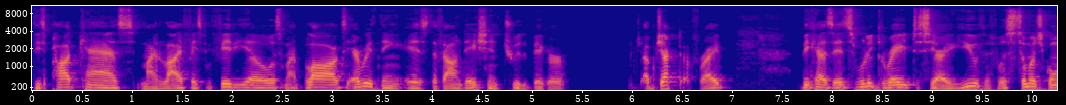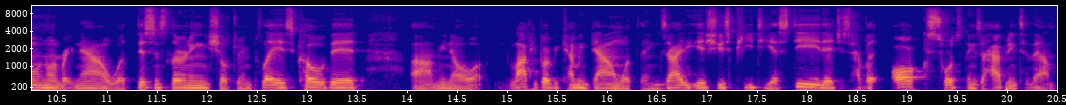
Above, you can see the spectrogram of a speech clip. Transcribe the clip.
these podcasts, my live Facebook videos, my blogs, everything is the foundation to the bigger objective, right? Because it's really great to see our youth. There's so much going on right now with distance learning, shelter in place, COVID. Um, you know, a lot of people are becoming down with anxiety issues, PTSD. They just have a, all sorts of things are happening to them.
